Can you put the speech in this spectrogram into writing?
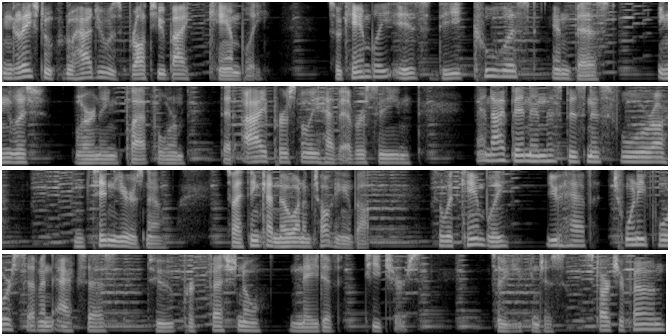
Inglês no Cru Rádio was brought to you by Cambly. So, Cambly is the coolest and best English learning platform that I personally have ever seen. And I've been in this business for uh, 10 years now. So, I think I know what I'm talking about. So, with Cambly, you have 24 7 access to professional native teachers. So you can just start your phone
